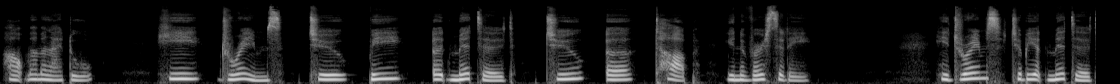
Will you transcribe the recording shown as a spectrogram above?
好，慢慢来读。He dreams to be admitted to a top university. He dreams to be admitted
